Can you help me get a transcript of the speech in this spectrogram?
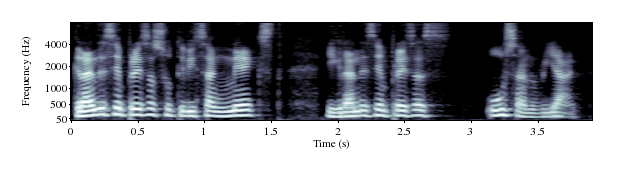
Grandes empresas utilizan Next y grandes empresas usan React.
